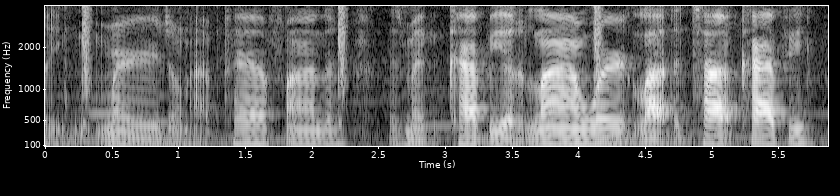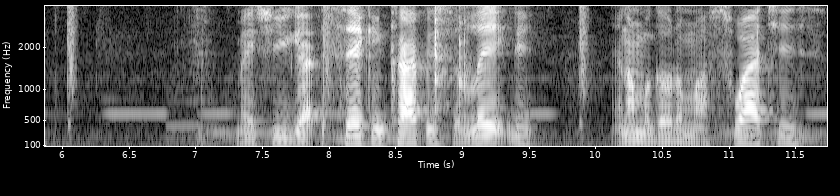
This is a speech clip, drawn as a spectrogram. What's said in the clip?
Click merge on our Pathfinder. Let's make a copy of the line work. Lock the top copy. Make sure you got the second copy selected. And I'm gonna go to my swatches.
